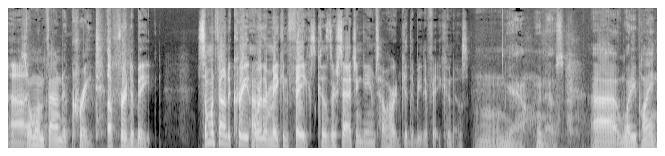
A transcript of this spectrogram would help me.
Someone found a crate. Up for debate. Someone found a crate, or they're making fakes because they're Sachen games. How hard could they be to fake? Who knows? Mm, yeah, who knows? Uh, what are you playing?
